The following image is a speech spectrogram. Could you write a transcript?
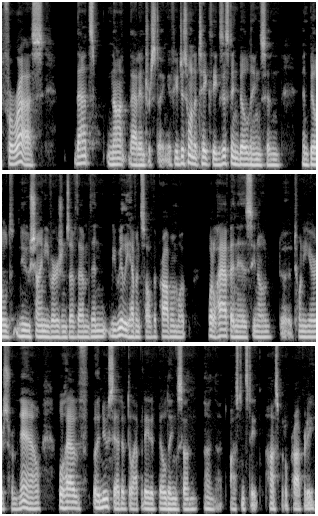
for us, that's not that interesting. If you just want to take the existing buildings and and build new shiny versions of them, then we really haven't solved the problem. What what'll happen is, you know, uh, 20 years from now, we'll have a new set of dilapidated buildings on on the Austin State Hospital property.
